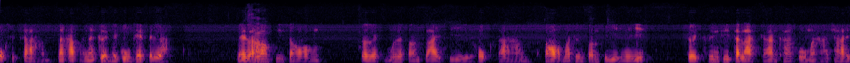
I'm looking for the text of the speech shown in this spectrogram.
2563 นะครับ อันนั้นเกิดในกรุงเทพเป็นหลัก ในระลอกที่สองเกิดเมื่อตอนปลายปี 63 ต่อมาถึงต้นปีนี้ เกิดขึ้นที่ตลาดกลางค้ากู้มหาชัย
